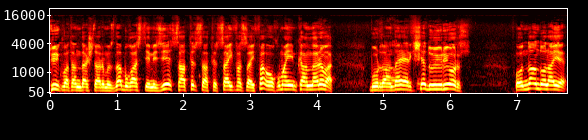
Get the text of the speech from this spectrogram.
Türk vatandaşlarımızla bu gazetemizi satır satır sayfa sayfa okuma imkanları var. Buradan da her kişiye duyuruyoruz. Ondan dolayı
